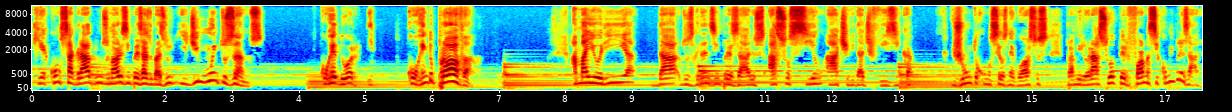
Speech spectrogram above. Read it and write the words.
que é consagrado um dos maiores empresários do Brasil e de muitos anos. Corredor e correndo prova. A maioria da, dos grandes empresários associam a atividade física junto com os seus negócios para melhorar a sua performance como empresário.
